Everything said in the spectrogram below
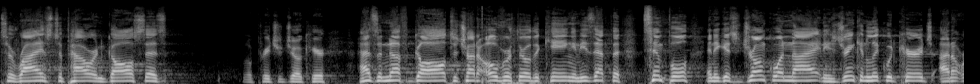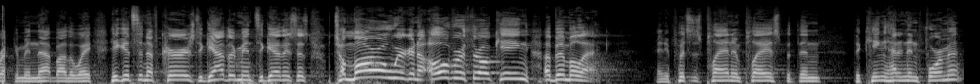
to rise to power. And Gaal says, little preacher joke here, has enough gall to try to overthrow the king, and he's at the temple and he gets drunk one night and he's drinking liquid courage. I don't recommend that, by the way. He gets enough courage to gather men together and says, Tomorrow we're going to overthrow King Abimelech. And he puts his plan in place, but then the king had an informant.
